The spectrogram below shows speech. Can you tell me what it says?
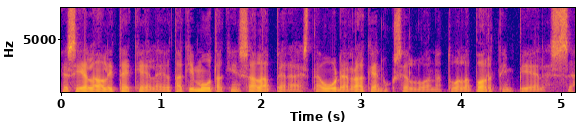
ja siellä oli tekeillä jotakin muutakin salaperäistä uuden rakennuksen luona tuolla portin pielessä.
